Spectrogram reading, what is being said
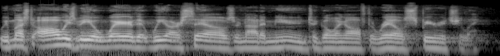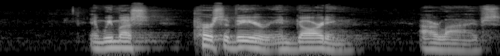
We must always be aware that we ourselves are not immune to going off the rails spiritually. And we must persevere in guarding our lives.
